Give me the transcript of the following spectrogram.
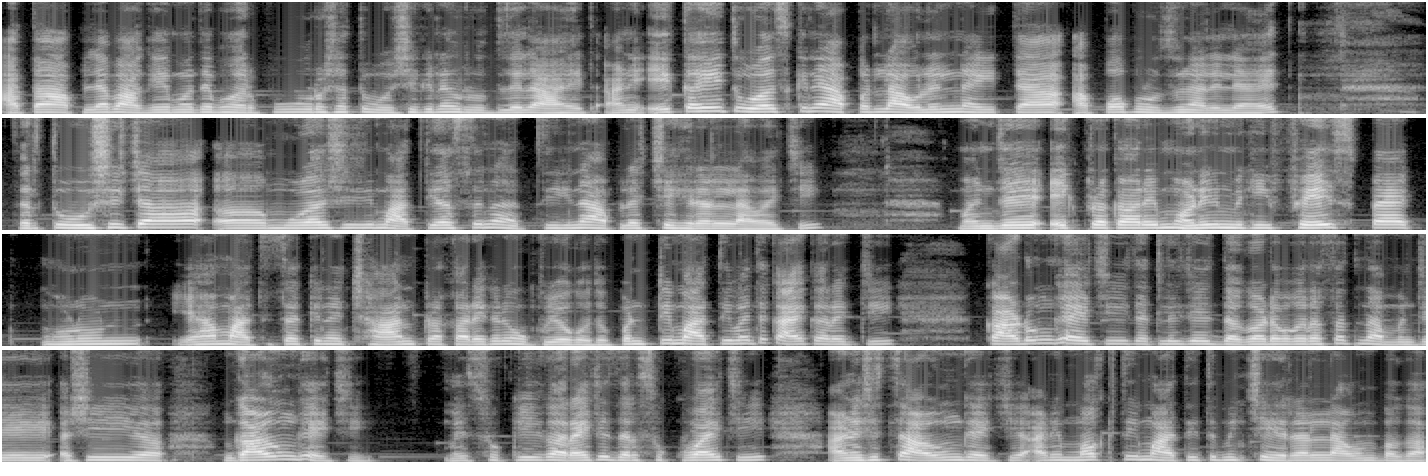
आता आपल्या बागेमध्ये भरपूर अशा तुळशी की नाही रुजलेल्या आहेत आणि एकही तुळस की नाही आपण लावलेली नाही त्या आपोआप रुजून आलेल्या आहेत. तर तुळशीच्या मुळाची जी माती असते ना ती ना आपल्या चेहऱ्याला लावायची. म्हणजे एक प्रकारे म्हणेन मी की फेस पॅक म्हणून ह्या मातीचा की नाही छान प्रकारे की उपयोग होतो. पण ती माती माहिती काय करायची? काढून घ्यायची त्यातले जे दगड वगैरे असतात ना म्हणजे अशी गाळून घ्यायची. म्हणजे सुकी करायची जरा सुकवायची आणि अशी चाळून घ्यायची आणि मग ती माती तुम्ही चेहऱ्याला लावून बघा.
